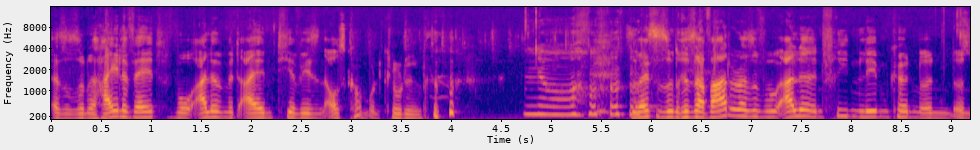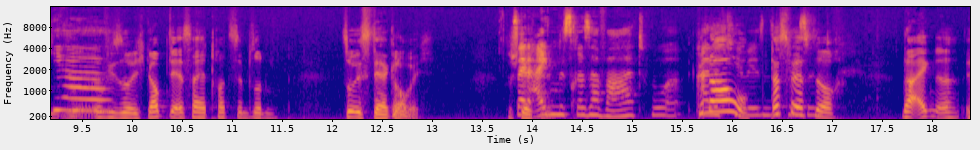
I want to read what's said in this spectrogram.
also so eine heile Welt, wo alle mit allen Tierwesen auskommen und knuddeln. No. so weißt du, so ein Reservat oder so, wo alle in Frieden leben können und, und Ja. irgendwie so. Ich glaube, der ist halt trotzdem so ein, so ist der, glaube ich. So Sein eigenes Reservat, wo Genau, Tierwesen das wär's sind. doch. Eine eigene.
